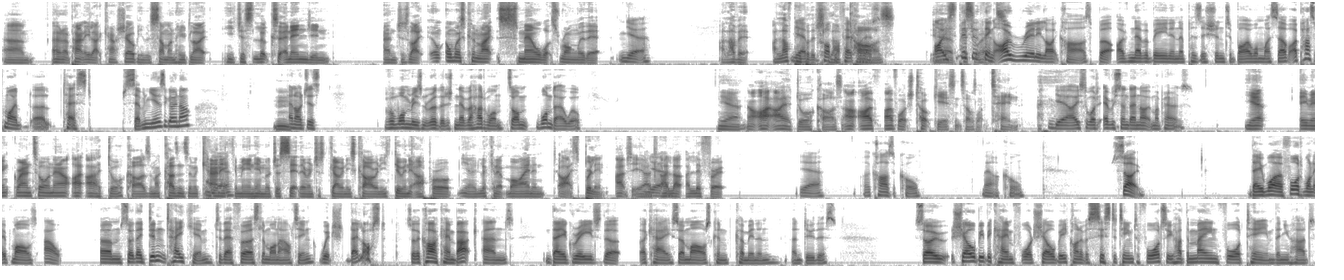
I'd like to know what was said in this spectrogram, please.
Um, and apparently, like Carroll Shelby was someone who'd like he just looks at an engine and just like almost can like smell what's wrong with it. yeah. I love it. I love Yeah, people that just love petrol heads. cars. I, Yeah, this is the thing. I really like cars, but I've never been in a position to buy one myself. I passed my uh, test seven years ago now, Mm. and I just, for one reason or other, just never had one. So I'm one day I will. yeah, no, I, I adore cars. I, I've I've watched Top Gear since I was like ten. yeah, I used to watch every Sunday night with my parents. Yeah, even Grand Tour now. I, I adore cars, and my cousin's a mechanic, Yeah. and me and him will just sit there and just go in his car, and he's doing it up, or you know, looking at mine, and oh, it's brilliant. Absolutely, I, Yeah. I, lo- I live for it. Yeah, the cars are cool. They are cool. So they were Ford wanted Miles out. Um, so they didn't take him to their first Le Mans outing, which they lost. So the car came back, and they agreed that okay, so Miles can come in and, and do this. So Shelby became Ford Shelby, kind of a sister team to Ford. So you had the main Ford team, then you had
